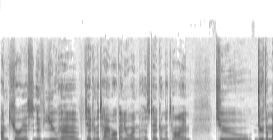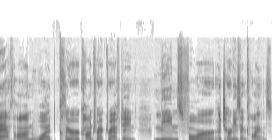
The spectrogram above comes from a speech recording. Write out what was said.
I'm curious if you have taken the time or if anyone has taken the time to do the math on what clearer contract drafting means for attorneys and clients.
